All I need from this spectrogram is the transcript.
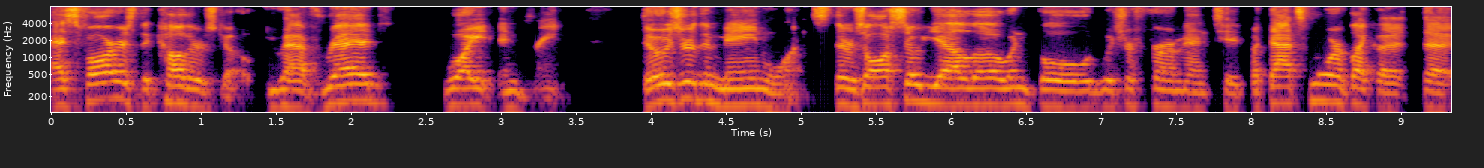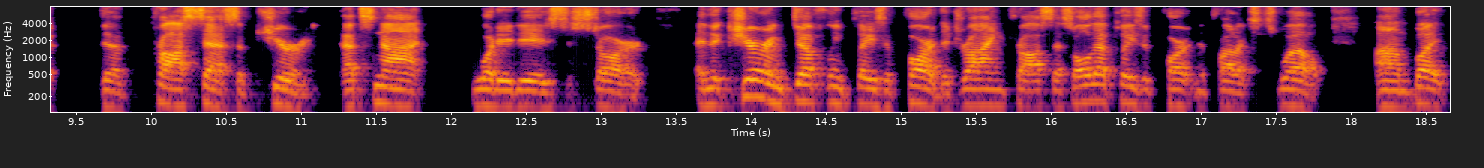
as far as the colors go, you have red, white, and green. Those are the main ones. There's also yellow and gold, which are fermented, but that's more of like a the the process of curing. That's not what it is to start. And the curing definitely plays a part. The drying process, all that plays a part in the products as well. Um, but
